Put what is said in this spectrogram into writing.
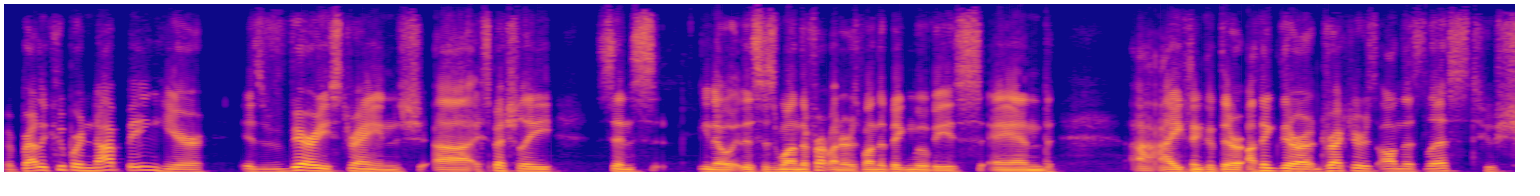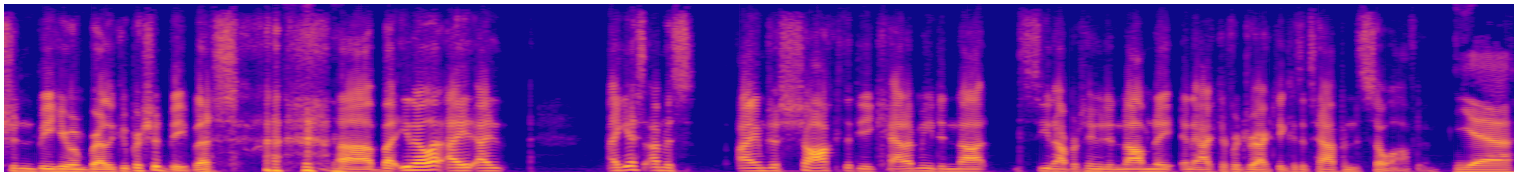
But Bradley Cooper not being here is very strange, uh, especially since you know this is one of the frontrunners, one of the big movies, and I think that there, I think there are directors on this list who shouldn't be here when Bradley Cooper should be. But uh, but you know what? I, I, I guess I'm just, I'm just shocked that the Academy did not see an opportunity to nominate an actor for directing because it's happened so often. Yeah,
